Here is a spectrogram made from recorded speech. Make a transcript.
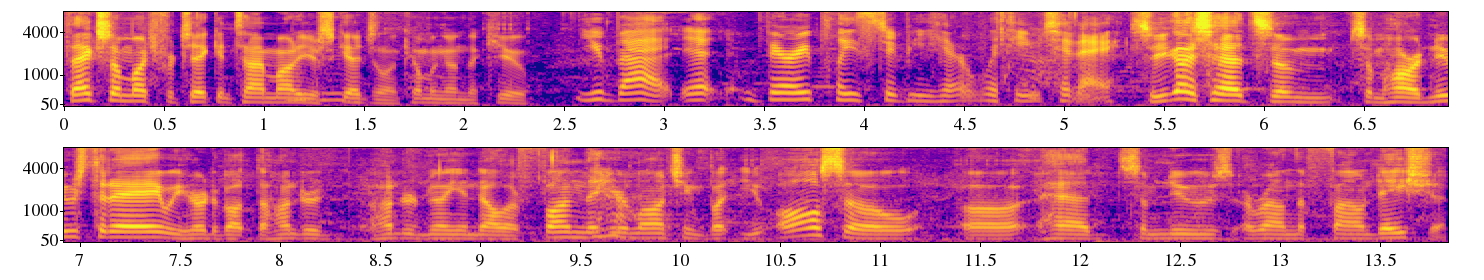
thanks so much for taking time out of your schedule and coming on the theCUBE. You bet. It, very pleased to be here with you today. So you guys had some, some hard news today. We heard about the $100, $100 million fund that Yeah. you're launching, but you also uh, had some news around the foundation.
